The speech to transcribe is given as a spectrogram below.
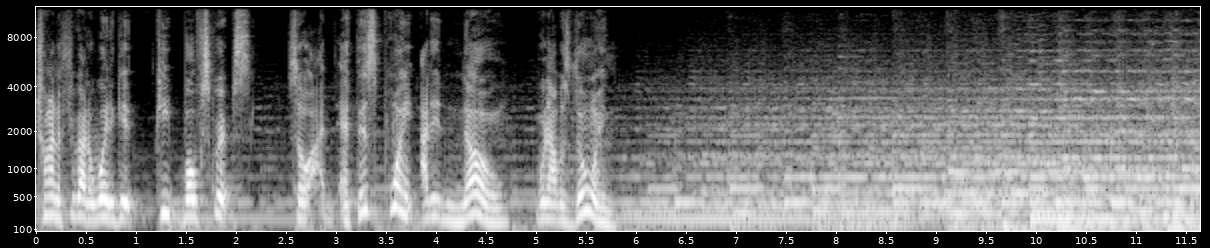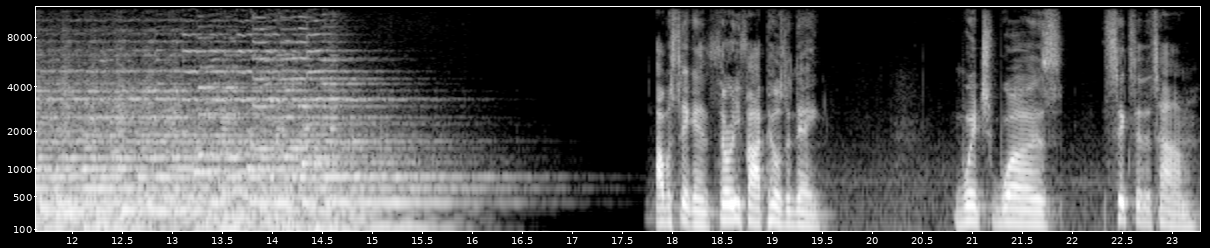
trying to figure out a way to get keep both scripts. So I, at this point, I didn't know what I was doing. I was taking 35 pills a day, which was six at a time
